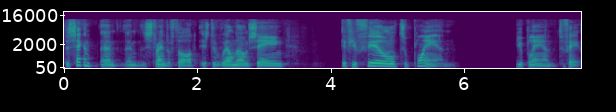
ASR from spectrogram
The second um, um, strand of thought is the well-known saying, if you fail to plan, you plan to fail.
